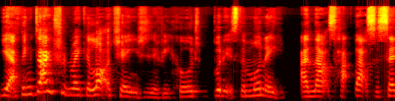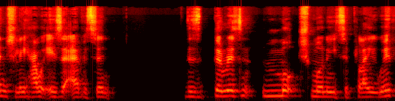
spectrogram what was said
yeah, I think Dyche would make a lot of changes if he could, but it's the money, and that's that's essentially how it is at Everton. There's, there isn't much money to play with.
